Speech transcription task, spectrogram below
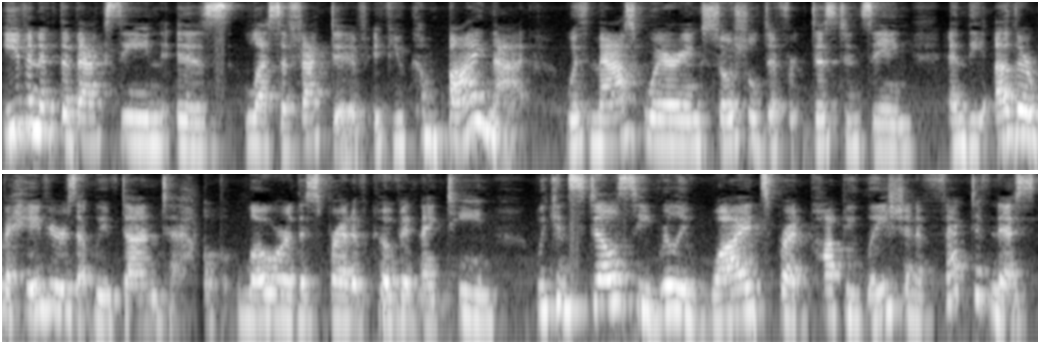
even if the vaccine is less effective, if you combine that with mask wearing, social distancing, and the other behaviors that we've done to help lower the spread of COVID 19, we can still see really widespread population effectiveness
